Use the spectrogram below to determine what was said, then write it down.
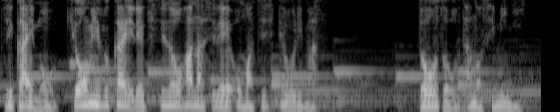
次回も興味深い歴史のお話でお待ちしております。どうぞお楽しみに。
